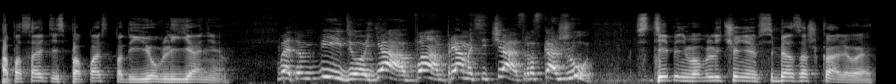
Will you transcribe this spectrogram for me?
Опасайтесь попасть под ее влияние. В этом видео я вам прямо сейчас расскажу. Степень вовлечения в себя зашкаливает.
